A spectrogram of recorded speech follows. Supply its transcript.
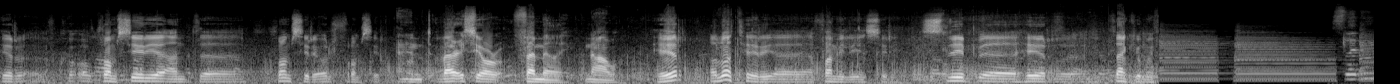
here uh, from Syria and uh, from Syria, all from Syria. And where is your family now? Here, a lot here, uh, family in Syria. Sleep uh, here. Uh, thank you, my Sleduj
